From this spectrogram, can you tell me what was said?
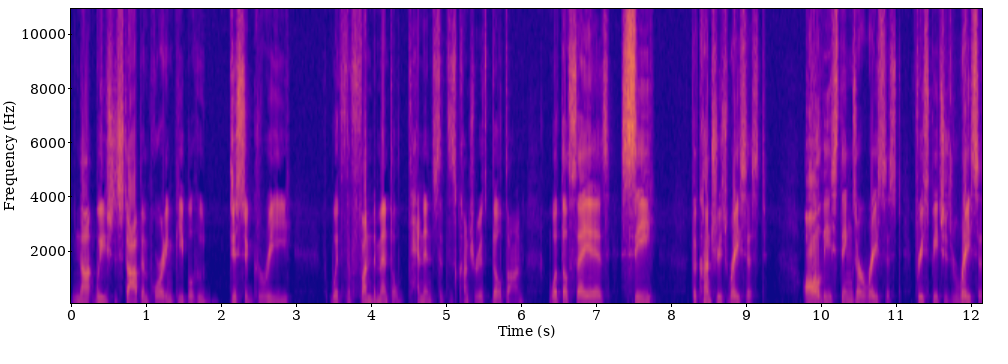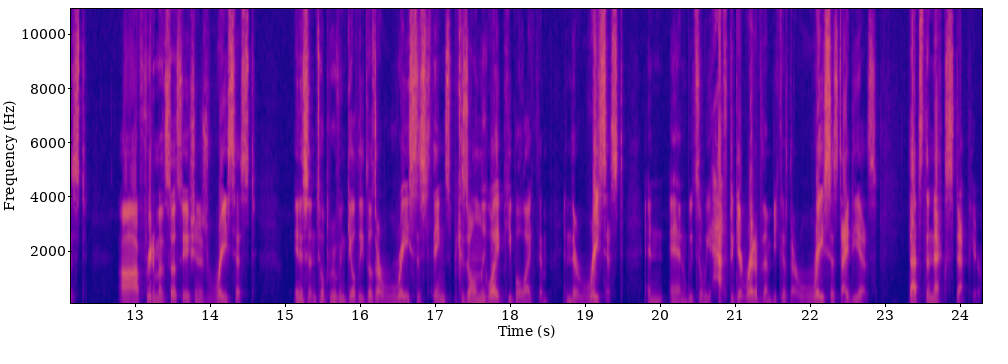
not we should stop importing people who disagree with the fundamental tenets that this country is built on," what they'll say is, "See, the country's racist. All these things are racist. Free speech is racist. Uh, freedom of association is racist. Innocent until proven guilty. Those are racist things because only white people like them, and they're racist. And and we so we have to get rid of them because they're racist ideas. That's the next step here.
